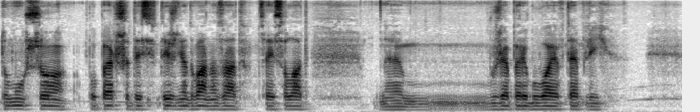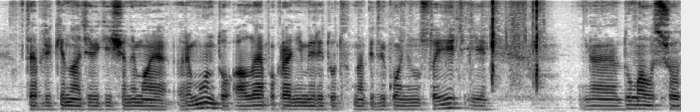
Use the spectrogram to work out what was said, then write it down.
тому що, по-перше, десь тижня-два назад цей салат ем, вже перебуває в теплій, в теплій кімнаті, в якій ще немає ремонту, але, по крайній мірі, тут на підвіконні стоїть. І е, думалось, що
